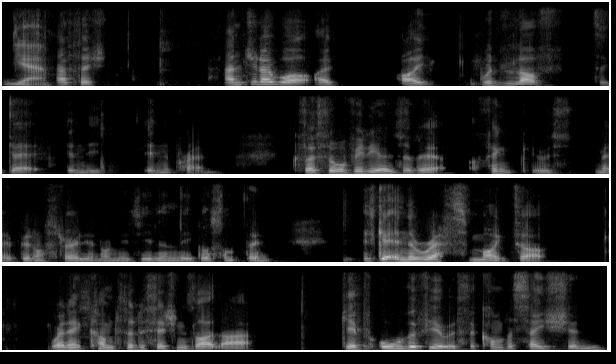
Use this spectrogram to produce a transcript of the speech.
Yeah, As they should. And do you know what? I I would love to get in the in the Prem because I saw videos of it. I think it was may have been Australian or New Zealand league or something. Is getting the refs mic'd up when it comes to decisions like that. Give all the viewers the conversation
